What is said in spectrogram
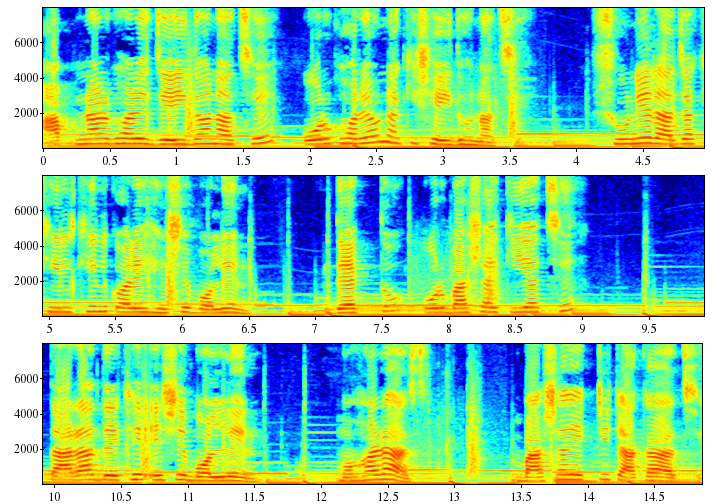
আপনার ঘরে যেই ধন আছে, ওর ঘরেও নাকি সেই ধন আছে। শুনে রাজা খিলখিল করে হেসে বলেন, দেখ তো ওর বাসায় কি আছে? তারা দেখে এসে বললেন, মহারাজ, বাসায় একটি টাকা আছে।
